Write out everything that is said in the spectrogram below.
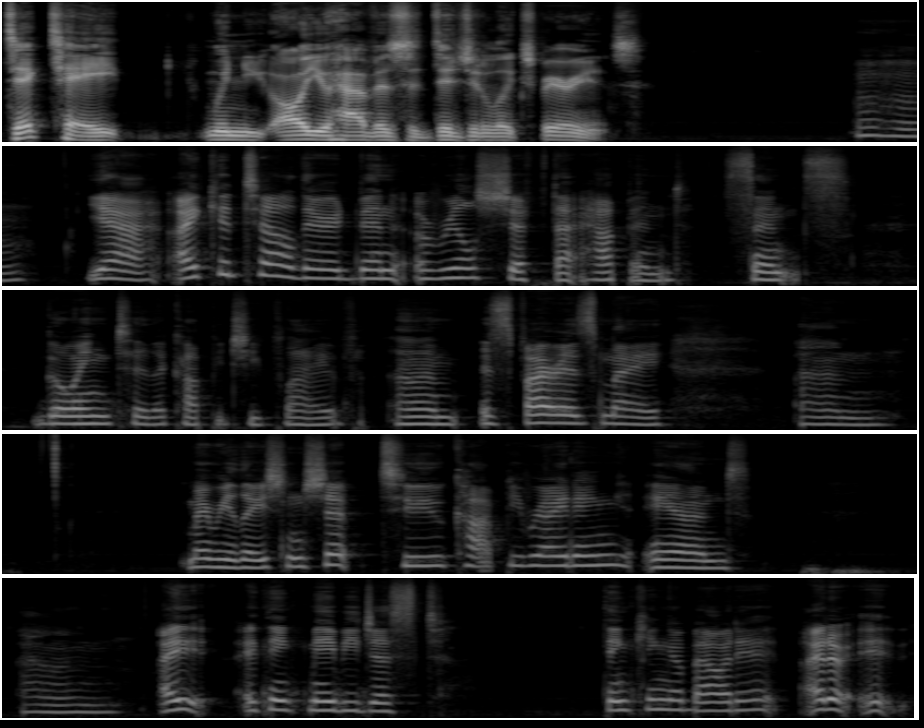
dictate when you all you have is a digital experience mm-hmm. yeah i could tell there had been a real shift that happened since going to the Copy Chief Live. Um, as far as my um, my relationship to copywriting, and um, I I think maybe just thinking about it. I don't it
